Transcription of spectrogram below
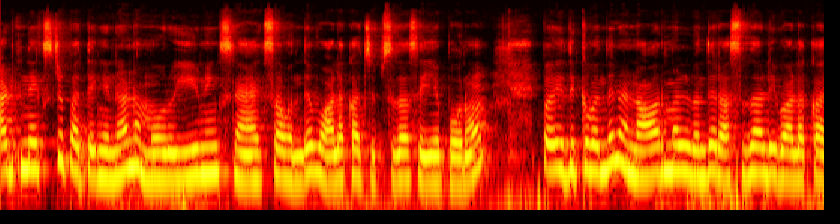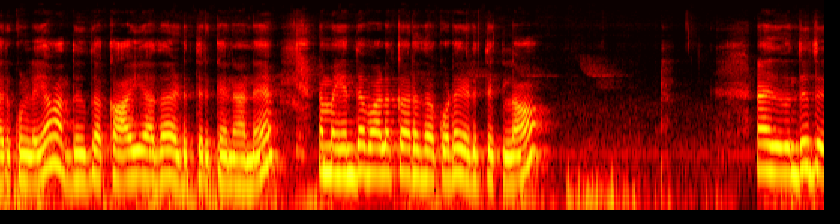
அடுத்து நெக்ஸ்ட்டு பார்த்திங்கன்னா நம்ம ஒரு ஈவினிங் ஸ்நாக்ஸாக வந்து வாழைக்காய் சிப்ஸ் தான் செய்ய போகிறோம் இப்போ இதுக்கு வந்து நான் நார்மல் வந்து ரசதாளி வாழைக்காய் இருக்கும் இல்லையா? அது காயாக தான் எடுத்திருக்கேன் நான். நம்ம எந்த வாழைக்காய் இருந்தால் கூட எடுத்துக்கலாம். நான் இது வந்து இது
